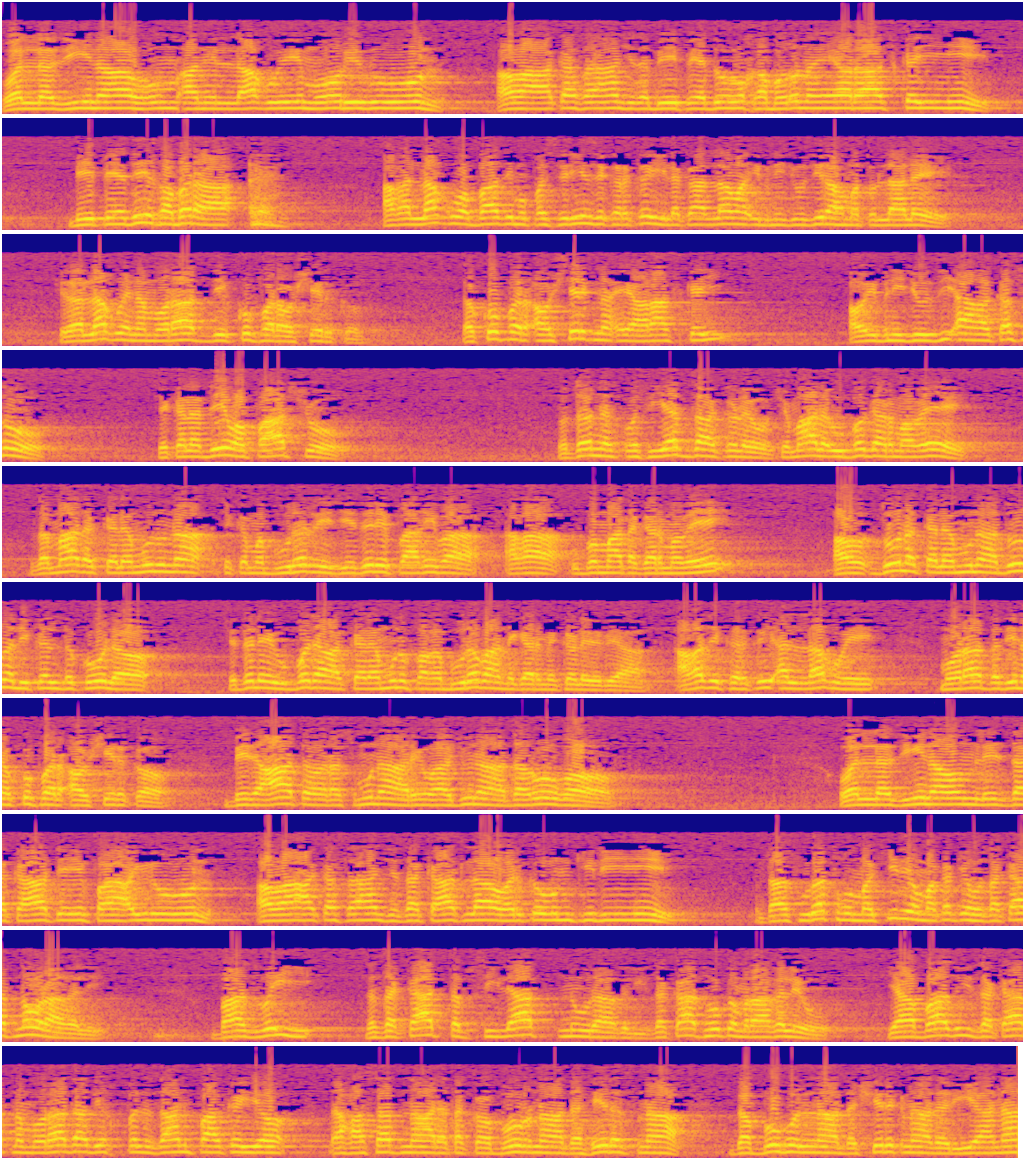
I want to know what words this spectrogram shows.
والذین هم عن اللغو موردون او آکسان چې د بی پیدو خبرونه یا راز کوي بی پیدی خبره اغه لغو بعضی مفسرین ذکر کوي لکه علامه ابن جوزی رحمت الله علیه چې لغو نه مراد دی کفر او شرک د کفر او شرک نه اعراض کوي او ابن جوزی هغه کسو چې کله دی وفات شو نو دا وصیت دا کړو چې مال او بګر موي زما د کلمونو نه چې کوم بوره ریجیدلې پاغي با هغه او به ما ته ګرموي او دون کلمونه دون لیکل د کول چې دلې او بدا کلمونو په غبوره باندې ګرمه کړي بیا هغه ذکر کوي الله وي مراد د دین کفر او شرک بدعات او رسمونه رواجونه دروغ والذین هم للزکات فاعلون او کسان چې زکات لا ورکون کی دي دا صورت هو مکی دی او مکه کې هو زکات نه راغلی باز وی د زکات تفصيلات نو راغلی زکات حکم راغلی وو یا باز وی زکات نه مراد د خپل ځان پاکي د حسد نه د تکبر نه د هرس نه د بخل نه د شرک نه د ریا نه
